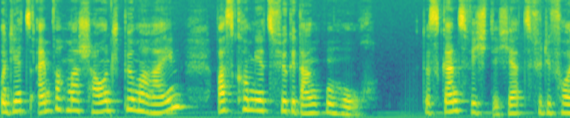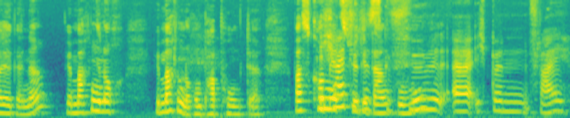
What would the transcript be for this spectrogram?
Und jetzt einfach mal schauen, spür mal rein, was kommen jetzt für Gedanken hoch. Das ist ganz wichtig jetzt für die Folge. Ne? Wir, machen noch, wir machen noch ein paar Punkte. Was kommen ich jetzt für Gedanken hoch? Gefühl, äh, ich bin frei,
